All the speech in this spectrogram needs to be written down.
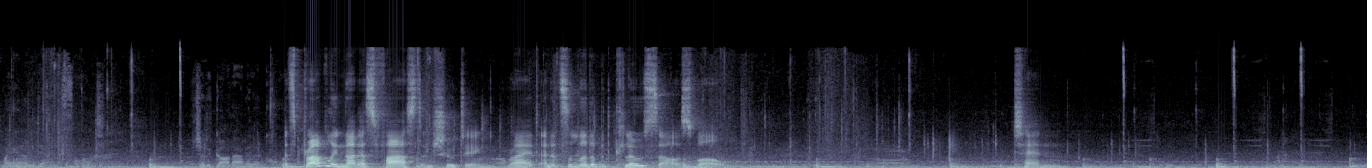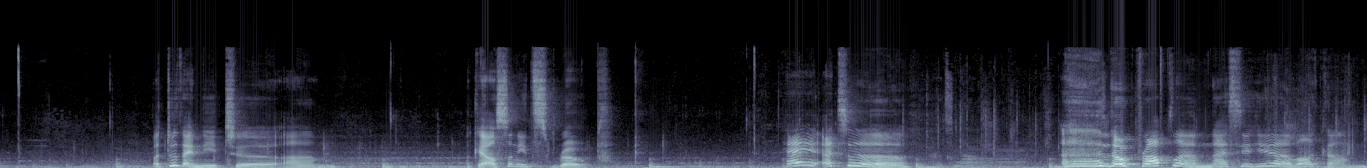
My own damn fault. Should have got out of there quick. It's probably not as fast in shooting, right? And it's a little bit closer as well. 10. What do they need to... Um... Okay, also needs rope. Hey! Hurts no problem. Nice you're here. Welcome.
